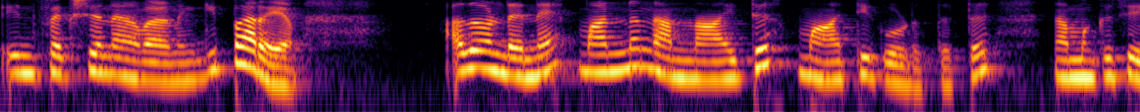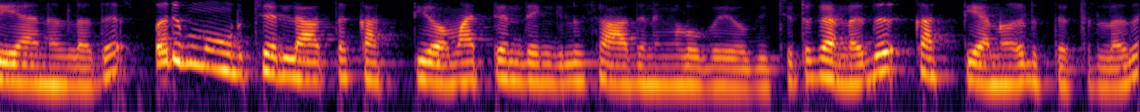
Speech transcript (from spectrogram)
ഇൻഫെക്ഷൻ വേണമെങ്കിൽ പറയാം. അതുകൊണ്ട് തന്നെ മണ്ണ് നന്നായിട്ട് മാറ്റി കൊടുത്തിട്ട് നമുക്ക് ചെയ്യാനുള്ളത് ഒരു മൂർച്ചയില്ലാത്ത കത്തിയോ മറ്റെന്തെങ്കിലും സാധനങ്ങൾ ഉപയോഗിച്ചിട്ട് കണ്ടത് ഇത് കത്തിയാണ് എടുത്തിട്ടുള്ളത്.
